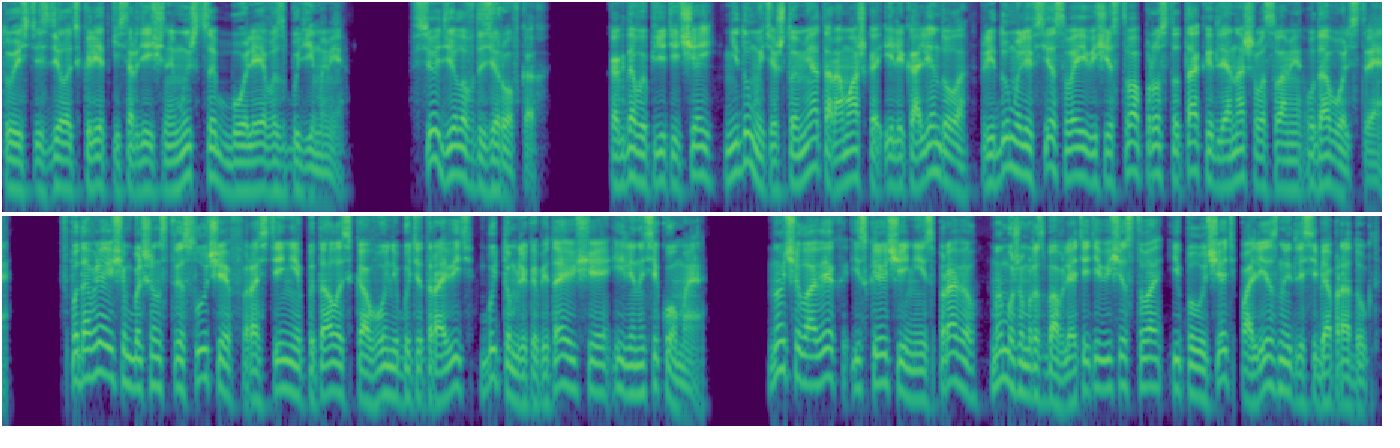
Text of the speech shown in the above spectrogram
то есть сделать клетки сердечной мышцы более возбудимыми. Все дело в дозировках. Когда вы пьете чай, не думайте, что мята, ромашка или календула придумали все свои вещества просто так и для нашего с вами удовольствия. В подавляющем большинстве случаев растение пыталось кого-нибудь отравить, будь то млекопитающее или насекомое. Но человек исключение из правил, мы можем разбавлять эти вещества и получать полезный для себя продукт.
